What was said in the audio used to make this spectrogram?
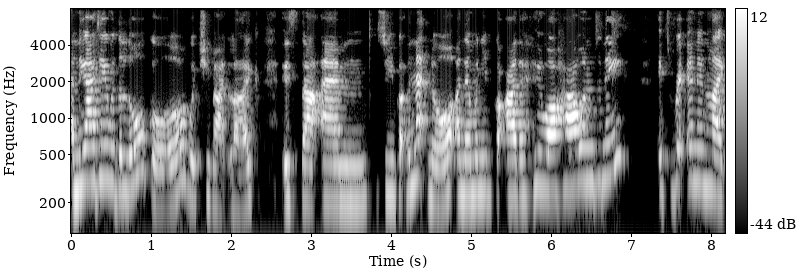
And the idea with the logo, which you might like, is that um so you've got the NetKno, and then when you've got either who or how underneath, it's written in like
